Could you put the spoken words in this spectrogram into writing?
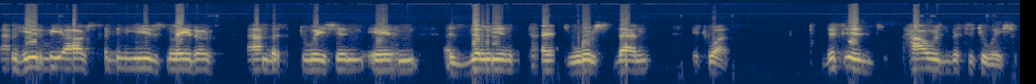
And here we are seven years later, and the situation is a zillion times worse than it was. This is how is the situation.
